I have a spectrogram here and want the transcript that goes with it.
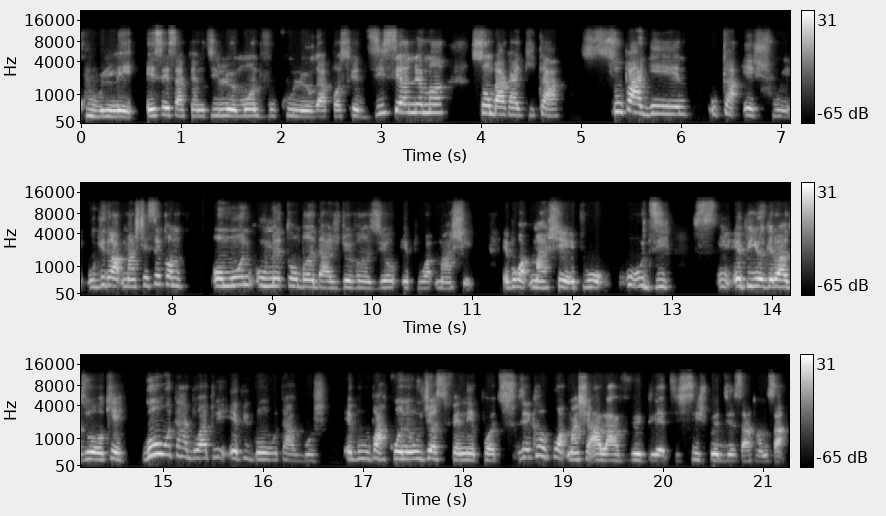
koule. E se sa kem di, le monde vou koulera, poske discernement son bagay ki ka sou pa gen ou ka echwe. Ou gen wap manche, se kom o moun ou met ton bandaj devan zyo, e pou wap manche. E pou wap manche, e pou ou di, e pi yo gen wap diyo, ok, gon ou ta doat, e pi gon ou ta gouche. E pou wap konen ou just fene pot. Se kon wap manche a la veglet, si jpe diyo sa kom sa.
